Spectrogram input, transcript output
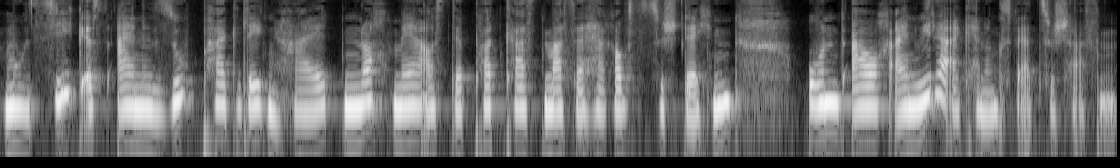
Musik ist eine super Gelegenheit, noch mehr aus der Podcast-Masse herauszustechen und auch einen Wiedererkennungswert zu schaffen.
